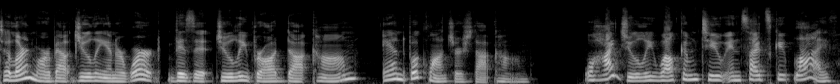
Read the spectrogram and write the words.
To learn more about Julie and her work, visit juliebroad.com and booklaunchers.com. Well, hi, Julie. Welcome to Inside Scoop Live.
